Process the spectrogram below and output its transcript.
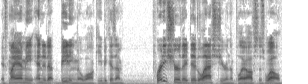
if Miami ended up beating Milwaukee because I'm pretty sure they did last year in the playoffs as well.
